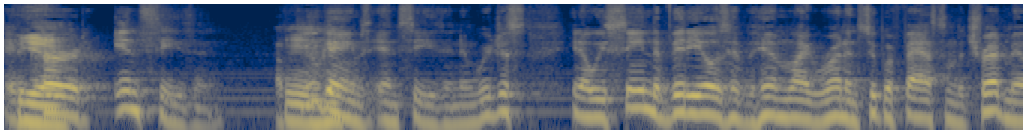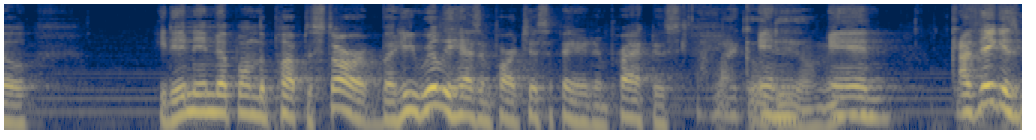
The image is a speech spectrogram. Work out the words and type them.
It Yeah. occurred in season. A few games in season. And we're just, you know, we've seen the videos of him like running super fast on the treadmill. He didn't end up on the pup to start, but he really hasn't participated in practice. I like and, Odell, man. And I think is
